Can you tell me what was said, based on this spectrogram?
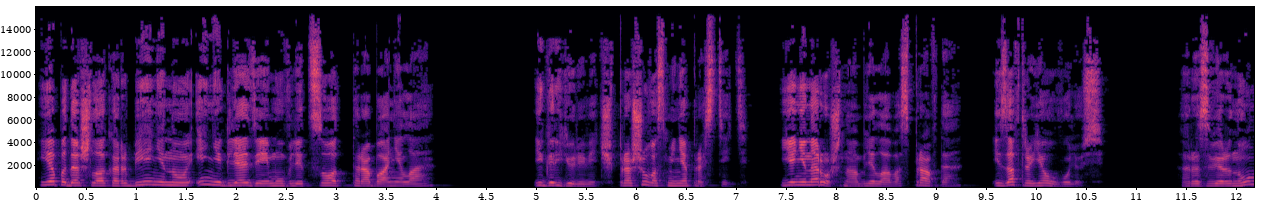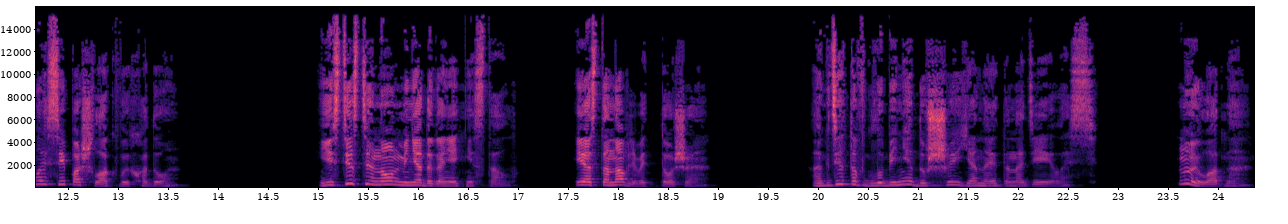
Я подошла к Арбенину и, не глядя ему в лицо, оттарабанила. «Игорь Юрьевич, прошу вас меня простить. Я не нарочно облила вас, правда и завтра я уволюсь. Развернулась и пошла к выходу. Естественно, он меня догонять не стал. И останавливать тоже. А где-то в глубине души я на это надеялась. Ну и ладно,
